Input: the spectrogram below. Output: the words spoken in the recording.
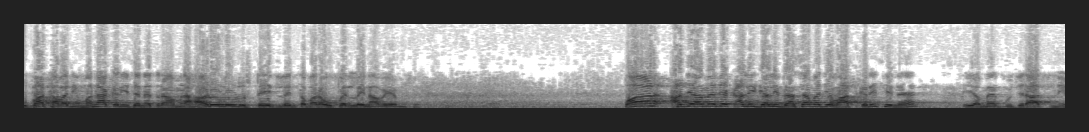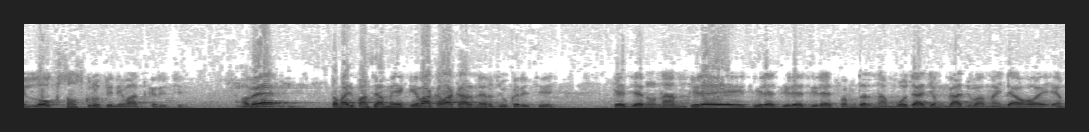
ઊભા થવાની મના કરી છે નત્ર હમણાં હાડું સ્ટેજ લઈને તમારા ઉપર લઈને આવે એમ છે. પણ આજે અમે જે કાલી ગાલી ભાષામાં જે વાત કરી છે ને, એ અમે ગુજરાતની લોક સંસ્કૃતિની વાત કરી છે હવે તમારી પાસે અમે એક એવા કલાકારને રજૂ કરી છે કે જેનું નામ ધીરે ધીરે ધીરે ધીરે સમુદ્રના મોજા જેમ ગાજવા માંડ્યા હોય, એમ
